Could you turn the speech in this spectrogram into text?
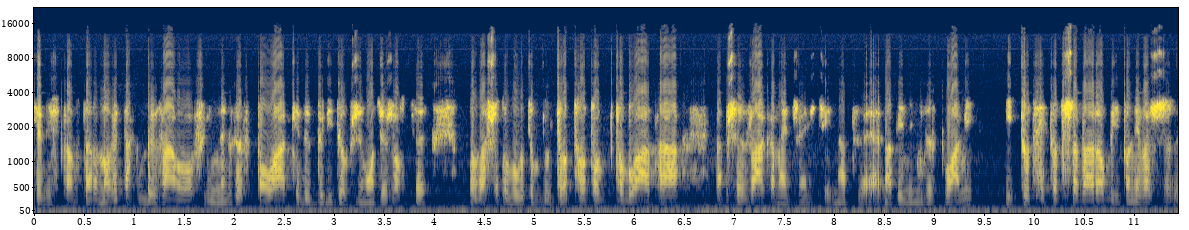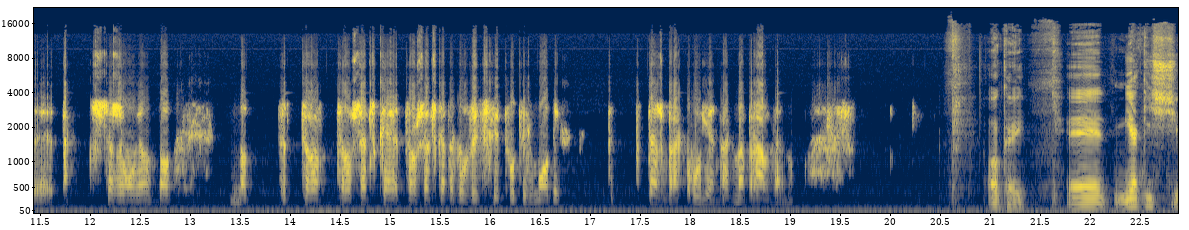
kiedyś tam Tarnowie, tak bywało w innych zespołach, kiedy byli dobrzy młodzieżowcy, to zawsze to, był, to, to, to, to, była ta, ta przewaga najczęściej nad, nad innymi zespołami i tutaj to trzeba robić, ponieważ e, tak szczerze mówiąc, no, no tro, tro, troszeczkę, troszeczkę tego wysypu tych młodych też brakuje tak naprawdę. No. Okej. E, Jakiś e,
